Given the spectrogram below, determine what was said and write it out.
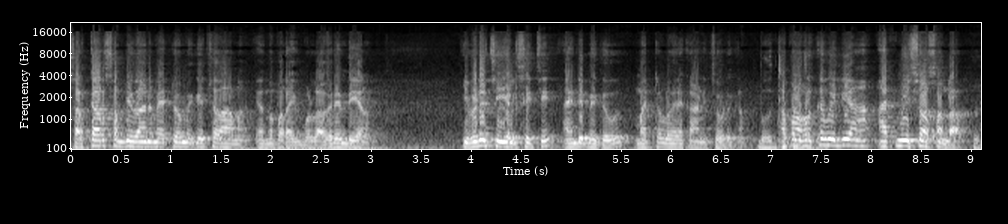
സർക്കാർ സംവിധാനം ഏറ്റവും മികച്ചതാണ് എന്ന് പറയുമ്പോൾ അവരെന്ത് ചെയ്യണം? ഇവിടെ ചികിത്സിച്ച് അതിന്റെ മികവ് മറ്റുള്ളവരെ കാണിച്ചു കൊടുക്കണം. അപ്പൊ അവർക്ക് വലിയ ആത്മവിശ്വാസം ഉണ്ടാവും.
